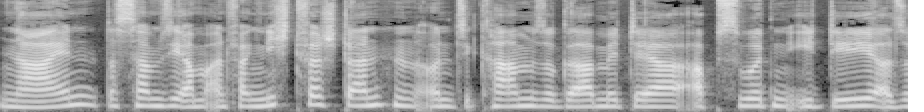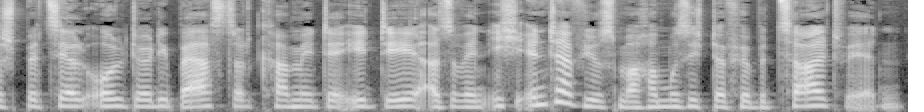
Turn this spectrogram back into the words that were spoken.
Nein, das haben sie am Anfang nicht verstanden und sie kamen sogar mit der absurden Idee, also speziell Old Dirty Bastard kam mit der Idee, also wenn ich Interviews mache, muss ich dafür bezahlt werden.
